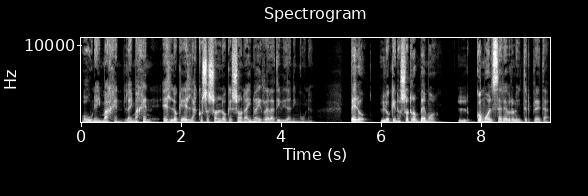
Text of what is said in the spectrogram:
o una imagen. La imagen es lo que es, las cosas son lo que son, ahí no hay relatividad ninguna. Pero lo que nosotros vemos, cómo el cerebro lo interpreta,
